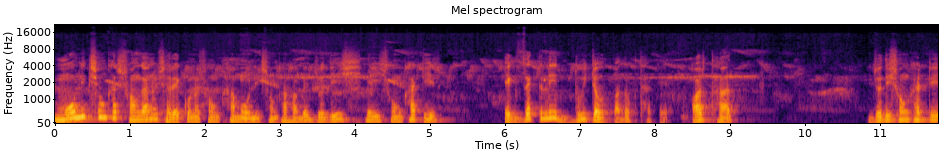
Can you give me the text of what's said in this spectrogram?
মৌলিক সংখ্যার সংজ্ঞানুসারে কোনো সংখ্যা মৌলিক সংখ্যা হবে যদি সেই সংখ্যাটির এক্স্যাক্টলি দুইটা উৎপাদক থাকে। অর্থাৎ যদি সংখ্যাটি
